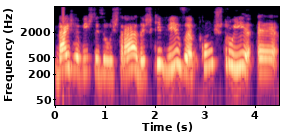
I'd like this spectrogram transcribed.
das revistas ilustradas, que visa construir é,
